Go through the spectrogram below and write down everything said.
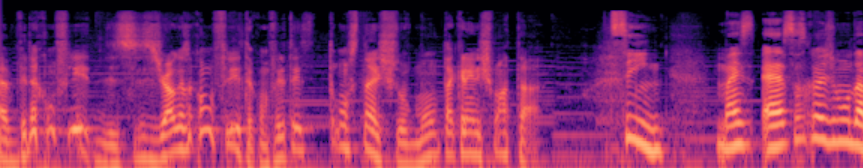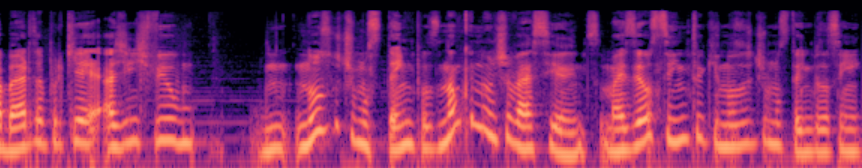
a vida é conflito. Esses jogos é conflito, é conflito é constante. O mundo tá querendo te matar. sim. Mas essas coisas de mundo aberto é porque a gente viu nos últimos tempos, não que não tivesse antes, mas eu sinto que nos últimos tempos, assim,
